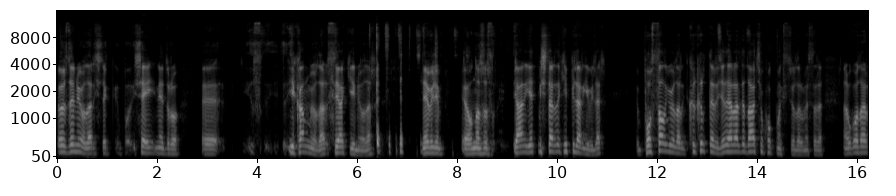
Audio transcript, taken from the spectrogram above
özleniyorlar işte şey nedir o? Ee, yıkanmıyorlar, siyah giyiniyorlar. ne bileyim e, ondan sonra yani 70'lerdeki hippiler gibiler. Postal giyiyorlar 40-40 derecede herhalde daha çok kokmak istiyorlar mesela. Hani o kadar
